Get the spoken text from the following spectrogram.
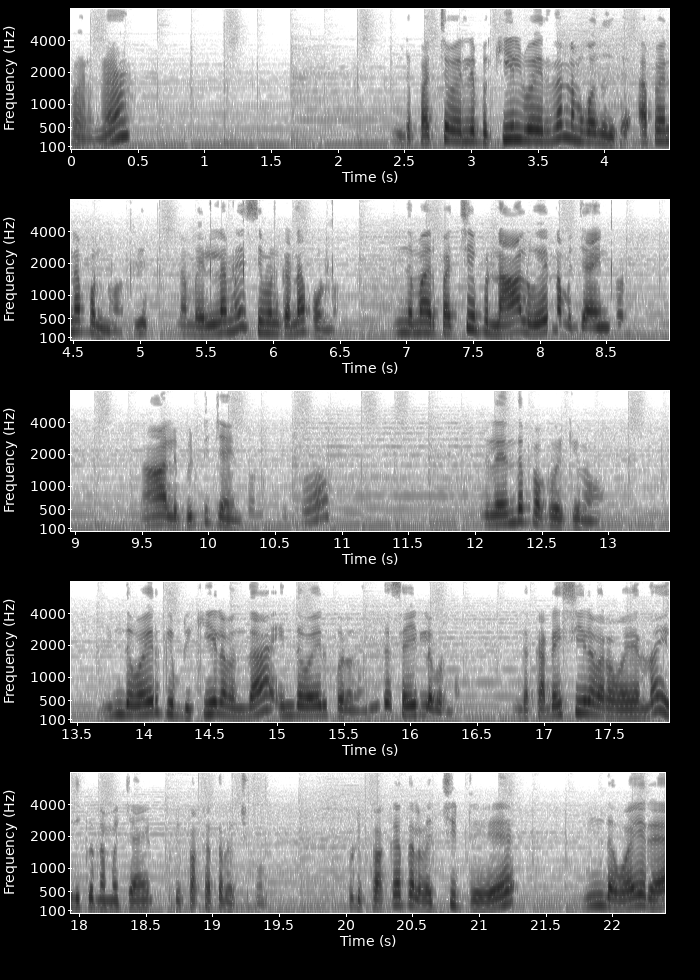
பாருங்க. இந்த பச்சை வயலில் இப்போ கீழ் வயிறு தான் நமக்கு வந்துக்குது அப்போ என்ன பண்ணணும்? இது நம்ம எல்லாமே சிவன் கண்ணா போடணும். இந்த மாதிரி பச்சை இப்போ நாலு வயிறு நம்ம ஜாயின் பண்ணணும். நாலு பிட்டு ஜாயின் பண்ணணும். இப்போது இதில் எந்த பக்கம் வைக்கணும்? இந்த ஒயருக்கு இப்படி கீழே வந்தால் இந்த ஒயருக்கு வரணும். இந்த சைடில் வரணும். இந்த கடைசியில் வர ஒயர் தான் இதுக்கு நம்ம ஜாயின் இப்படி பக்கத்தில் வச்சுக்கணும். இப்படி பக்கத்தில் வச்சுட்டு இந்த ஒயரை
